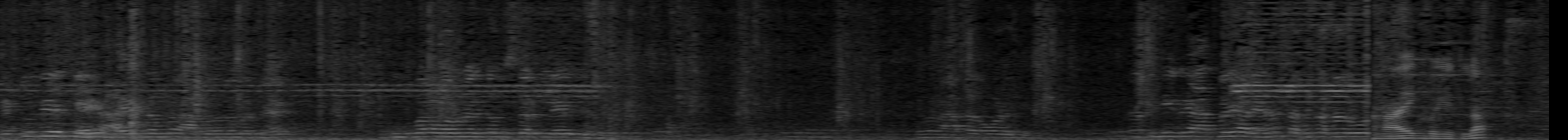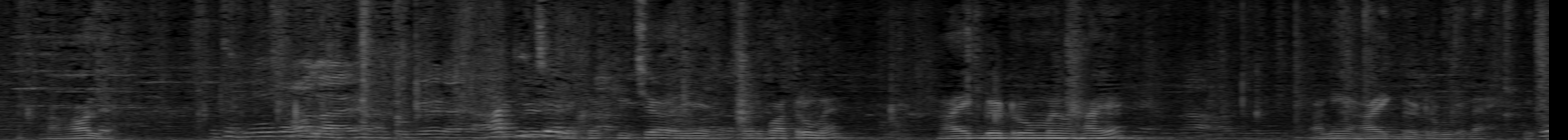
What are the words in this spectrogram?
हे हा एक हा एकदम सर क्लिअर हे हा बघितला. हा हॉल आहे हा इथं किचन हे सॉरी बाथरूम आहे हा एक बेडरूम आहे आणि हा एक बेडरूम दिला आहे. इथे.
